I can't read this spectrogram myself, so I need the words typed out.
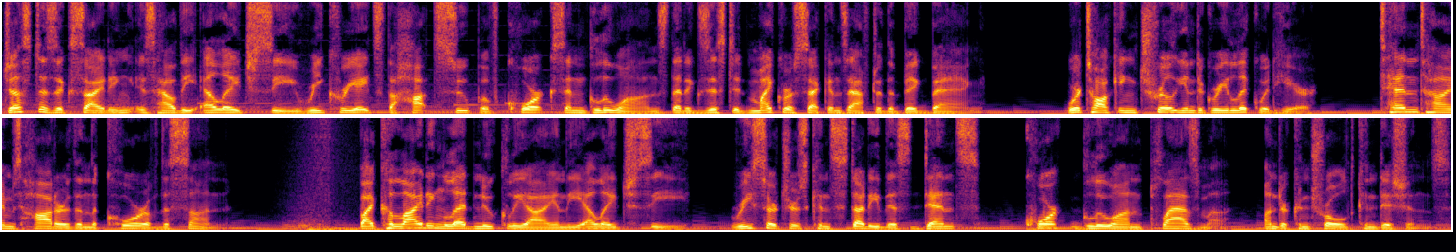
Just as exciting is how the LHC recreates the hot soup of quarks and gluons that existed microseconds after the Big Bang. We're talking trillion degree liquid here, 10 times hotter than the core of the Sun. By colliding lead nuclei in the LHC, researchers can study this dense, quark gluon plasma under controlled conditions.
